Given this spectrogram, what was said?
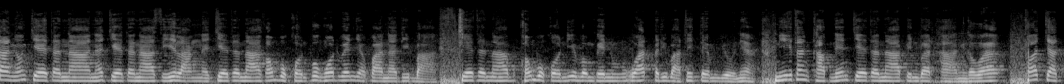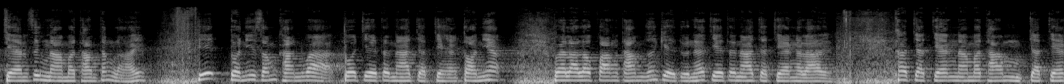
ด้านของเจตนานะ เจตนาสีหลังเนี่ยเจตนาของบุคคลผู้งดเว้นจากปานาติบาตเจตนาของบุคคลที่บำเพ็ญวัดปฏิบัติให้เต็มอยู่เนี่ยนี้ท่านขับเน้นเจตนาเป็นประธานกับว่า เพราะจัดแจงซึ่งนามธรรมทั้งหลายที่ตัวนี้สำคัญว่าตัวเจตนาจัดแจงตอนเนี้ยเวลาเราฟังธรรมสังเกตดูนะเจตนาจัดแจงอะไร ถ้าจัดแจงนามธรรม จัดแจง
